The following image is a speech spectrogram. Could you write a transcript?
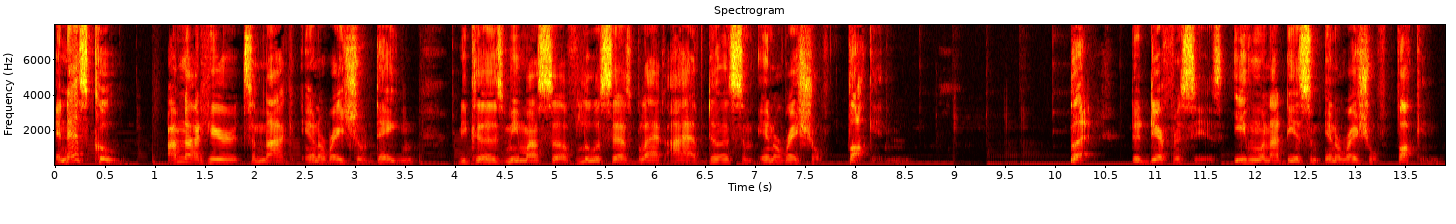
And that's cool. I'm not here to knock interracial dating because me, myself, Louis S. Black, I have done some interracial fucking. But the difference is, even when I did some interracial fucking,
